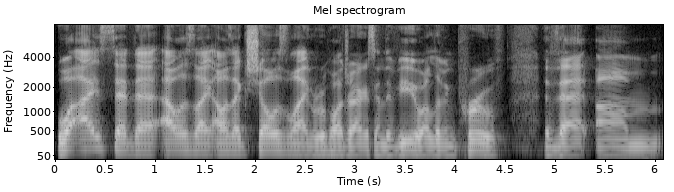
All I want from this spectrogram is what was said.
Well, I said that I was like, I was like, shows like RuPaul Drag Race and The View are living proof that, um,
